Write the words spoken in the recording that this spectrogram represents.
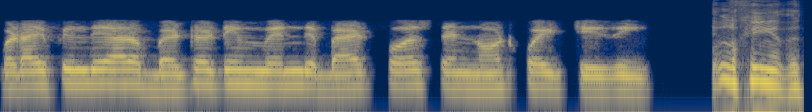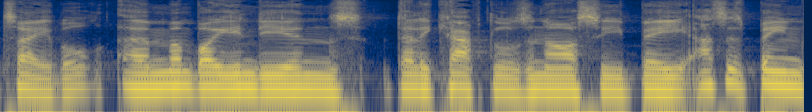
But I feel they are a better team when they bat first and not quite chasing. Looking at the table, uh, Mumbai Indians, Delhi Capitals, and RCB, as has been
